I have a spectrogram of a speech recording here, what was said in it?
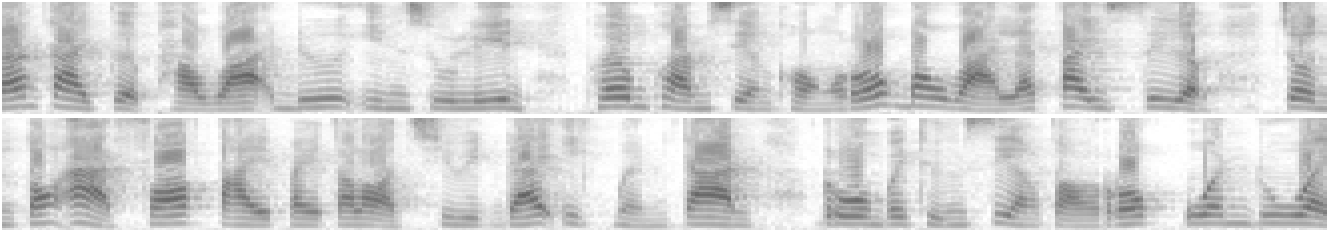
ร่างกายเกิดภาวะดื้ออินซูลิน เพิ่มความเสี่ยงของโรคเบาหวานและไตเสื่อม จนต้องอาจฟอกไตไปตลอดชีวิตได้อีกเหมือนกัน รวมไปถึงเสี่ยงต่อโรคอ้วนด้วย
